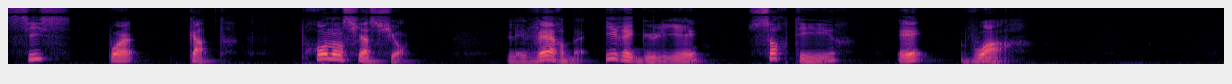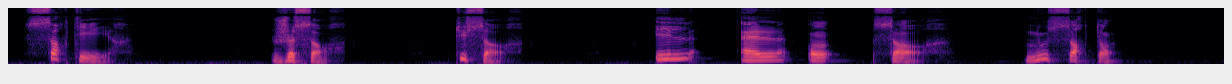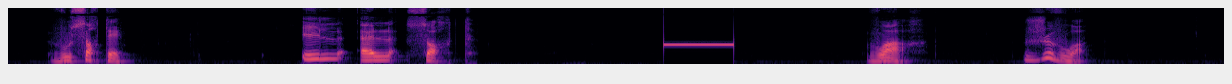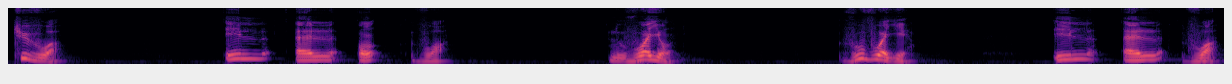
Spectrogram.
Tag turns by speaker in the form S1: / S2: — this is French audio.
S1: 6.4 Prononciation Les verbes irréguliers sortir et voir. Sortir. Je sors. Tu sors. Il, elle, on sort. Nous sortons. Vous sortez. Il, elle sortent. Voir. Je vois. Tu vois. Il, elle, on voit. Nous voyons. Vous voyez. Il, elle voit.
